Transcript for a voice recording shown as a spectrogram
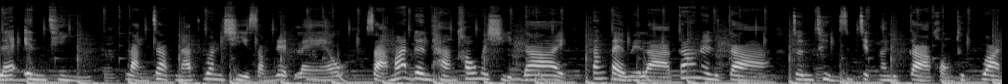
และ NT หลังจากนัดวันฉีดสำเร็จแล้ว สามารถเดินทางเข้ามาฉีดได้ ตั้งแต่เวลา 9 นาฬิกาจนถึง 17 นาฬิกาของทุกวัน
